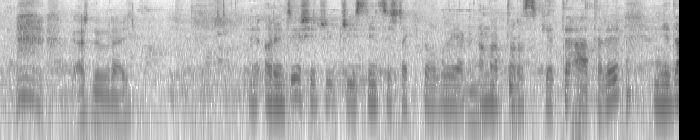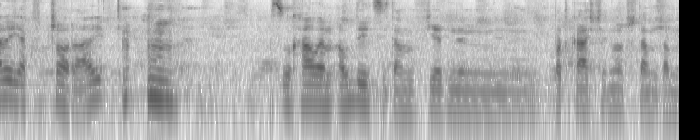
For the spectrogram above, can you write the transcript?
w każdym razie. Orientujesz się, czy, czy istnieje coś takiego w ogóle jak amatorskie teatry? Nie dalej jak wczoraj słuchałem audycji tam w jednym podcaście, no czy tam, tam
